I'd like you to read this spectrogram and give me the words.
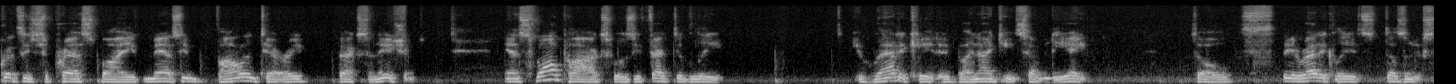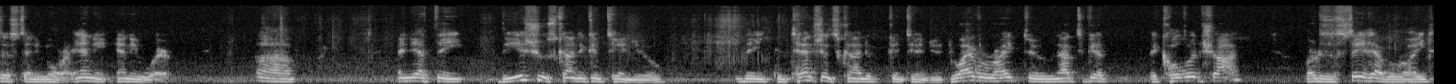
quickly suppressed by massive voluntary vaccinations. And smallpox was effectively eradicated by 1978. So theoretically, it doesn't exist anymore any anywhere. Uh, and yet the the issues kind of continue, the contentions kind of continue. Do I have a right to not to get a COVID shot, or does the state have a right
